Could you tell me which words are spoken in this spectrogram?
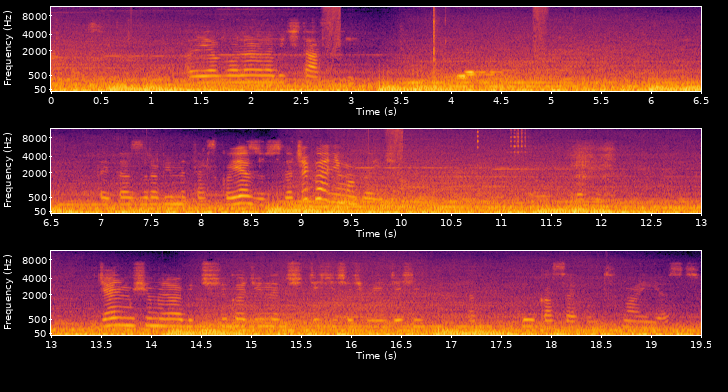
nawet. Ale ja wolę robić taski. Tutaj teraz zrobimy tasko. Jezus, dlaczego ja nie mogę iść? Robimy. Dzień musimy robić 3 godziny 36 minut 10 na kilka sekund. No i jest.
